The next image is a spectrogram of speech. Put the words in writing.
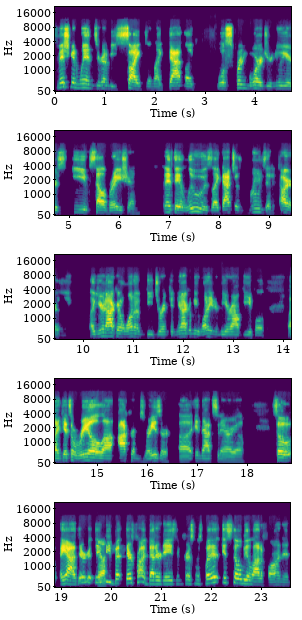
if Michigan wins, you're gonna be psyched and like that like will springboard your New Year's Eve celebration. And if they lose, like that just ruins it entirely. Like you're not going to want to be drinking. You're not going to be wanting to be around people. Like it's a real uh, Occam's razor uh, in that scenario. So yeah, there there'd yeah. be, be there's probably better days than Christmas, but it, it still be a lot of fun, and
